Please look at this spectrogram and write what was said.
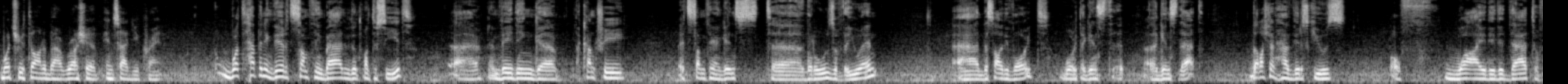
what's your thought about Russia inside Ukraine? What's happening there? It's something bad. We don't want to see it. Uh, invading uh, a country, it's something against uh, the rules of the UN. And the Saudi vote vote against against that. The Russians have their excuse of why they did that, of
